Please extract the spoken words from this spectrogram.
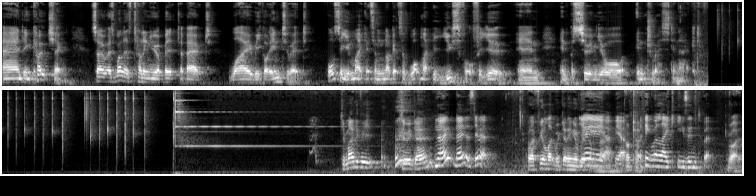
and in coaching. So, as well as telling you a bit about why we got into it, also you might get some nuggets of what might be useful for you in in pursuing your interest in ACT. Do you mind if we do again? No, no, let's do it. But I feel like we're getting a rhythm Yeah, yeah, now. yeah, yeah. Okay. I think we'll like ease into it. right.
